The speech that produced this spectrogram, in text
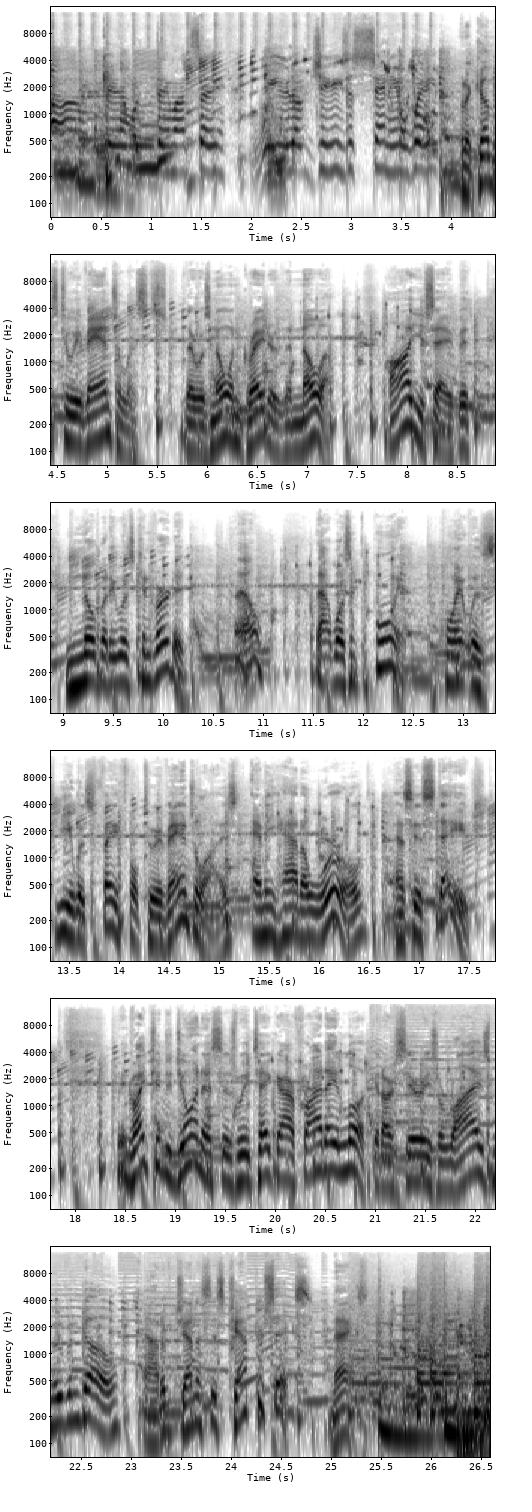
I care what they might say. We love Jesus anyway. When it comes to evangelists, there was no one greater than Noah. Ah, you say, but nobody was converted. Well, that wasn't the point. The point was he was faithful to evangelize, and he had a world as his stage. We invite you to join us as we take our Friday look at our series Arise, Move, and Go out of Genesis chapter 6. Next.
